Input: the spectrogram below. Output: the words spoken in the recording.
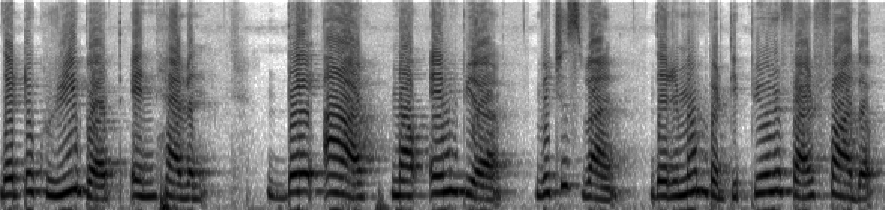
they took rebirth in heaven. They are now impure, which is why they remember the purified Father.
